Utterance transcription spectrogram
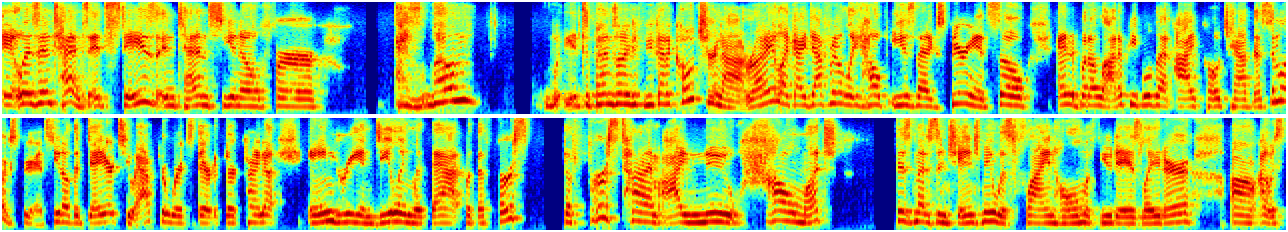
it was intense. It stays intense you know for as well it depends on if you got a coach or not right? Like i definitely help ease that experience. So and but a lot of people that i coach have that similar experience you know the day or two afterwards they're they're kind of angry and dealing with that. But the first the first time i knew how much this medicine changed me was flying home a few days later. Um, i was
